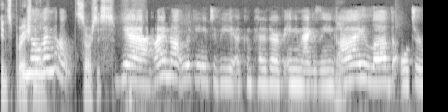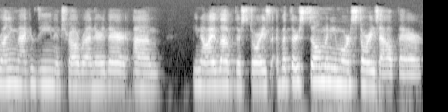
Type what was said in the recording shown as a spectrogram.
inspirational No, I'm not. sources? Yeah, I'm not looking to be a competitor of any magazine. No. I love the Ultra Running magazine and Trail Runner. They're, um, you know, I love their stories, but there's so many more stories out there.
